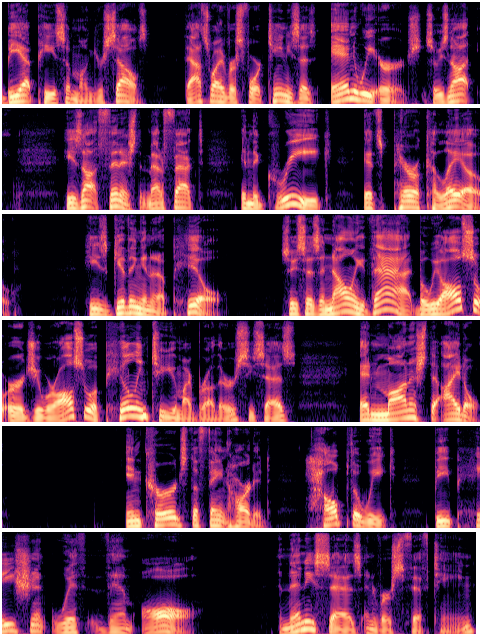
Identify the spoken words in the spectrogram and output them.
Be at peace among yourselves. That's why verse 14 he says, and we urge. So he's not he's not finished. Matter of fact, in the Greek, it's parakaleo. He's giving an appeal. So he says, and not only that, but we also urge you, we're also appealing to you, my brothers, he says, admonish the idle, encourage the faint hearted, help the weak, be patient with them all. And then he says in verse 15,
